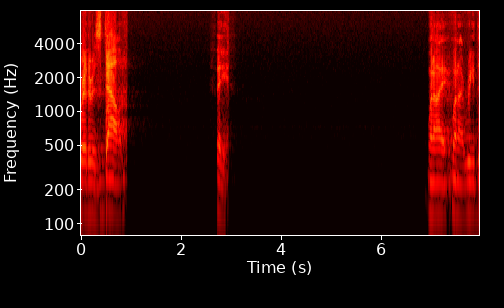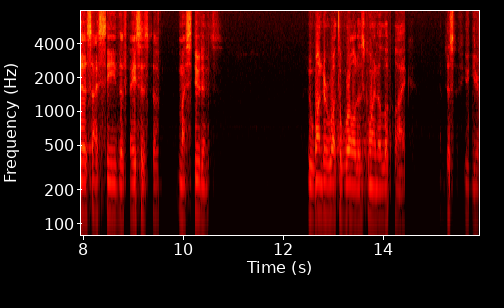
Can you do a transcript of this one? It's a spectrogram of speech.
Where there is doubt, faith. When I, when I read this, I see the faces of my students who wonder what the world is going to look like in just a few years.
